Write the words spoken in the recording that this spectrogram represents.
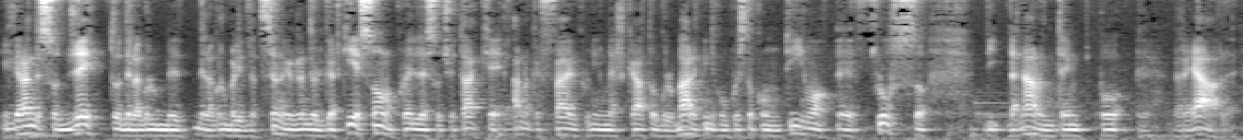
il grande soggetto della, della globalizzazione, delle grandi oligarchie sono quelle società che hanno a che fare con il mercato globale, quindi con questo continuo eh, flusso di denaro in tempo eh, reale.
